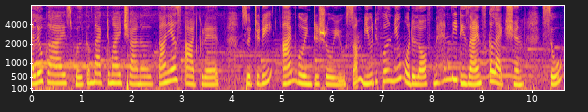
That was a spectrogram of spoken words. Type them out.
Hello guys, welcome back to my channel Tanya's Art Grid. So today I'm going to show you some beautiful new model of Mehendi designs collection. So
